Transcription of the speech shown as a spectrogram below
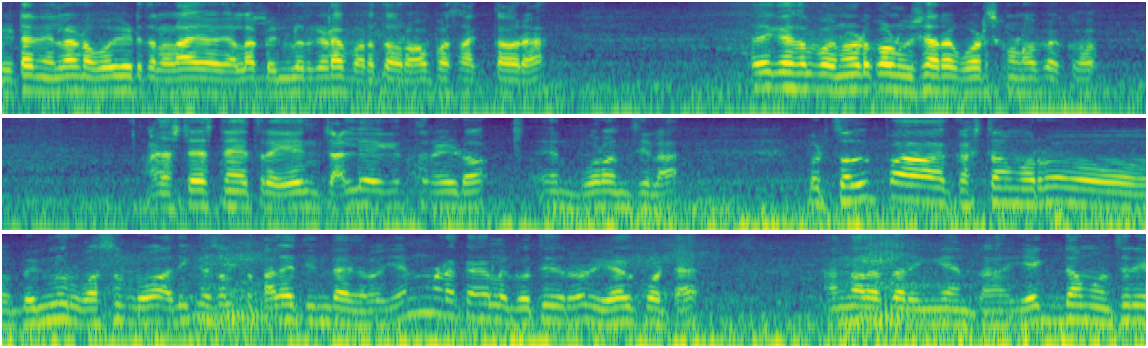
ರಿಟರ್ನ್ ಎಲ್ಲ ಹೋಗಿರ್ತಾರಲ್ಲ ಇವಾಗೆಲ್ಲ ಬೆಂಗಳೂರು ಕಡೆ ಬರ್ತಾವ್ರೆ, ವಾಪಸ್ ಆಗ್ತಾವ್ರೆ. ಅದಕ್ಕೆ ಸ್ವಲ್ಪ ನೋಡ್ಕೊಂಡು ಹುಷಾರಾಗಿ ಓಡಿಸ್ಕೊಂಡು ಹೋಗ್ಬೇಕು. ಅಷ್ಟೇ ಸ್ನೇಹಿತರೆ, ಏನು ಜಾಲಿ ಆಗಿತ್ತು ರೈಡು ಏನು ಬೋರ್ ಅನಿಸಿಲ್ಲ. ಬಟ್ ಸ್ವಲ್ಪ ಕಸ್ಟಮರು ಬೆಂಗಳೂರು ಹೊಸಬ್ರು, ಅದಕ್ಕೆ ಸ್ವಲ್ಪ ತಲೆ ತಿಂತಾಯಿದ್ರು ಏನು ಮಾಡೋಕ್ಕಾಗಲ್ಲ ಗೊತ್ತಿದ್ರು ಹೇಳ್ಕೊಟ್ಟೆ. ಹಂಗಲ್ಲ ಸರ್, ಹಿಂಗೆ ಅಂತ. ಏಕ್ದಮ್ ಒಂದ್ಸರಿ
